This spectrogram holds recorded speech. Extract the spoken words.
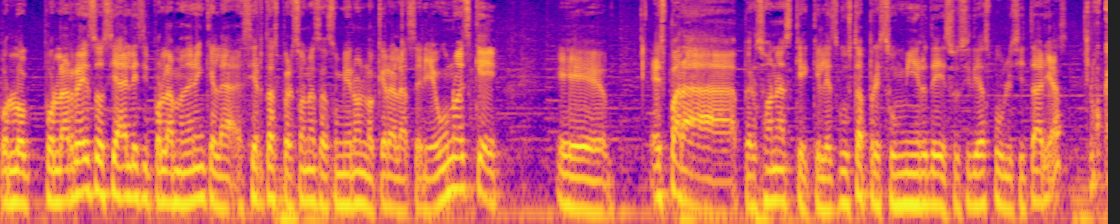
por, lo, por las redes sociales y por la manera en que la- ciertas personas asumieron lo que era la serie. Uno es que eh, es para personas que, que les gusta presumir de sus ideas publicitarias. Ok.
